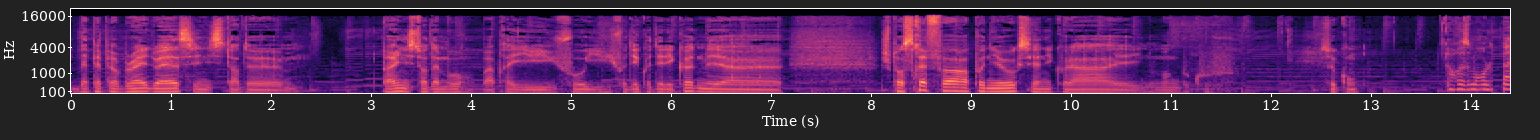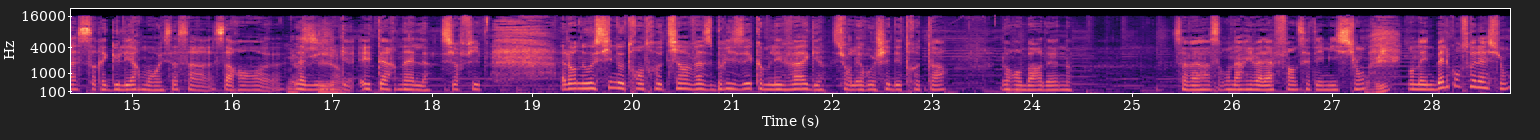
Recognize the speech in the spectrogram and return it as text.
Ben, Pepper Braid, ouais, c'est une histoire de. Pareil, une histoire d'amour. Bon, après, il faut, il faut décoder les codes, mais euh, je pense très fort à Pony Hawks et à Nicolas, et il nous manque beaucoup. Ce con. Heureusement, on le passe régulièrement et ça, ça, ça rend euh, la musique hein. éternelle sur FIP. Alors nous aussi, notre entretien va se briser comme les vagues sur les rochers d'Étretat. Laurent Barden, ça va, on arrive à la fin de cette émission. Oui. On a une belle consolation,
